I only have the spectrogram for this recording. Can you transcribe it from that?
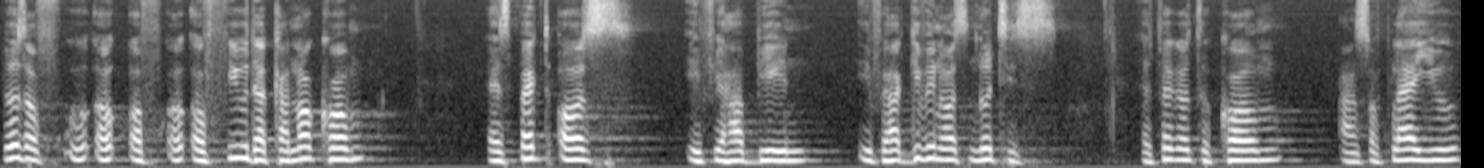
Those of, of, of, of you that cannot come, expect us if you have been, if you have given us notice, expect us to come and supply you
